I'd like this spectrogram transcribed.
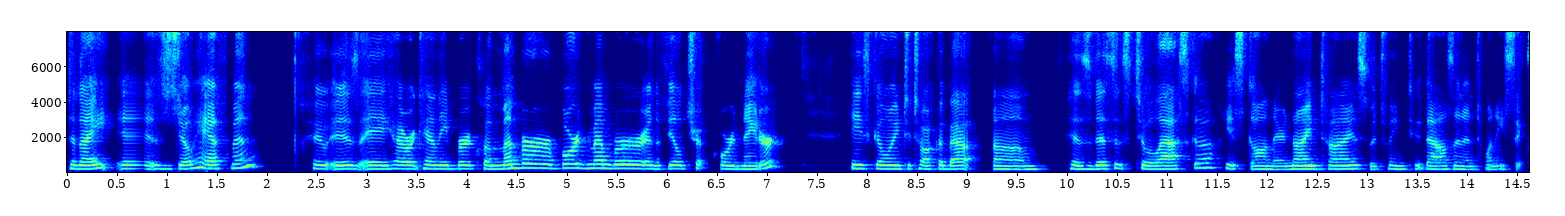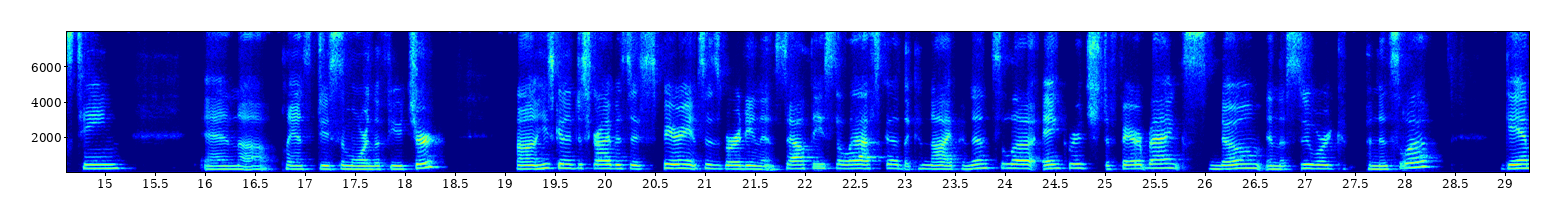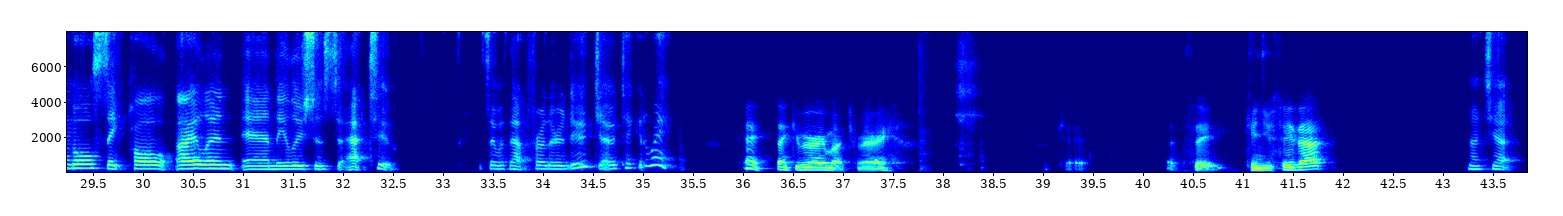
tonight is Joe Hanfman, who is a Howard County Bird Club member, board member, and the field trip coordinator. He's going to talk about um, his visits to Alaska. He's gone there nine times between 2000 and 2016 and uh, plans to do some more in the future. Uh, he's going to describe his experiences birding in Southeast Alaska, the Kenai Peninsula, Anchorage to Fairbanks, Nome, and the Seward Peninsula, Gambell, St. Paul Island, and the Aleutians to Attu. So without further ado, Joe, take it away. Okay, thank you very much, Mary. Okay, let's see. Can you see that? Not yet.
